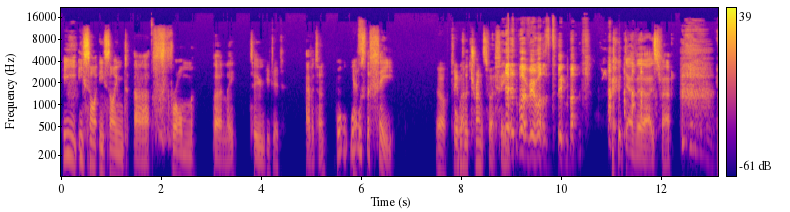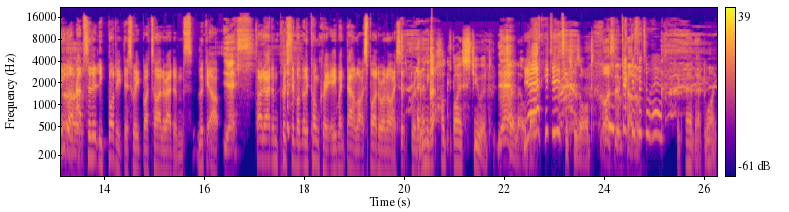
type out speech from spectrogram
he he, si- he signed uh, from Burnley to He did. Everton. What what Yes. was the fee? Oh, too what was the transfer fee? Whatever it was, too much. yeah, that is fair. He got Uh, absolutely bodied this week by Tyler Adams. Look it up. Yes. Tyler Adams pushed him onto the concrete and he went down like a spider on ice. It's brilliant. And then he got hugged by a steward Yeah. for a little yeah, bit, Yeah, he did. which was odd. Nice little Protect his little head. Like, there, there, Dwight.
